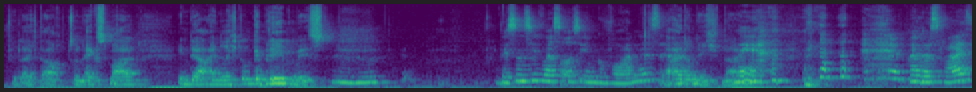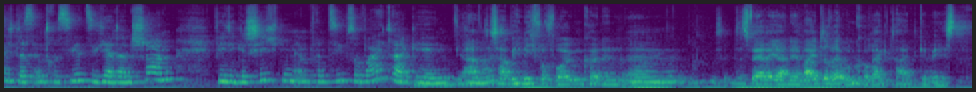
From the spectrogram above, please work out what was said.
vielleicht auch zunächst mal in der Einrichtung geblieben ist. Mhm. Wissen Sie, was aus ihm geworden ist? Leider nicht, nein. Nee. Weil das weiß ich, das interessiert sich ja dann schon, wie die Geschichten im Prinzip so weitergehen. Ja, mhm. das habe ich nicht verfolgen können. Ähm, mhm. Das wäre ja eine weitere Unkorrektheit gewesen.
